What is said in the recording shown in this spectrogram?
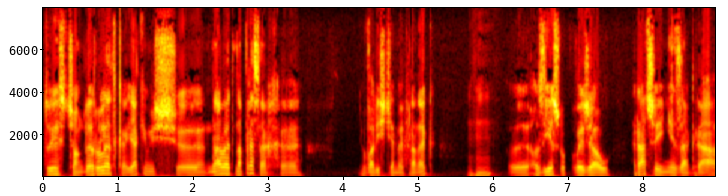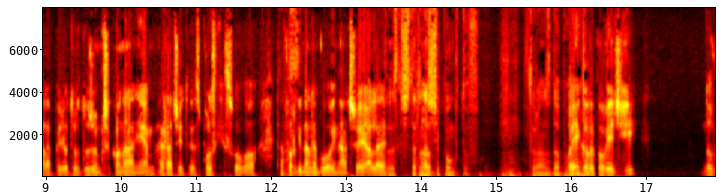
tu jest ciągle ruletka. Jakimś, e, nawet na presach e, wali ściemy Franek. Mhm. Y, o Zjeszu powiedział, raczej nie zagra, ale powiedział to z dużym przekonaniem. Raczej to jest polskie słowo, tam w oryginale było inaczej, ale... To jest 14 no, punktów, którą zdobył. Po jego wypowiedzi, no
